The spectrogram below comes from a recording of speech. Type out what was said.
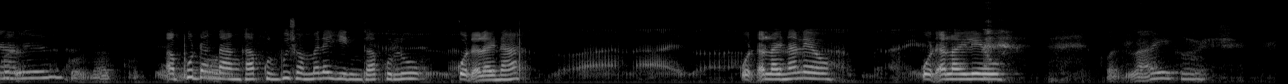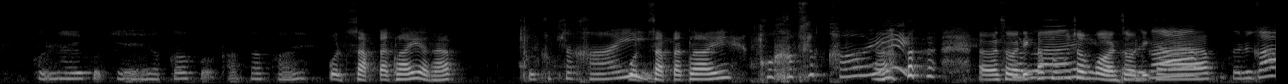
ย่าลืมกดไลค์กดแชร์อ่าพูดดัง ๆ ครับ คุณผู้ชมไม่ได้ยินครับ คุณลูกกดอะไรนะ กดอะไรนะเร็ว กดอะไรเร็ว กดไลค์กดกดไลค์กดแชร์แล้วก็กดคับสไครต์กดสับตะไคร้อะครับ กดคับสไครต์กดสับตะไคร้กดคับสไครต์เออสวัสดีครับคุณผู้ชมก่อนสวัสดีครับ สวัสดีครับ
